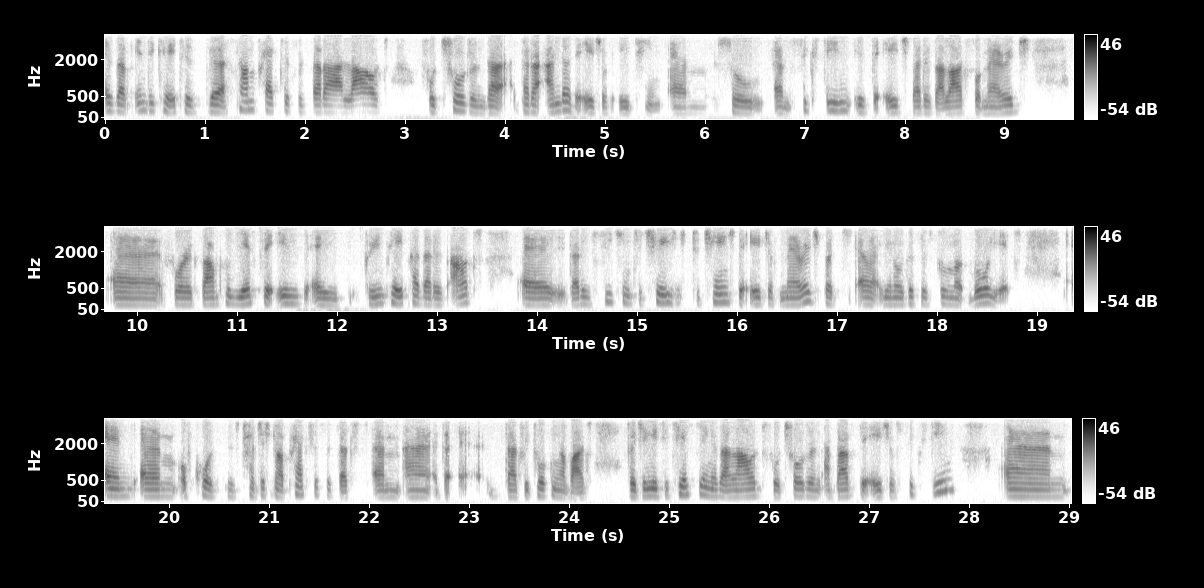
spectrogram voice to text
as I've indicated, there are some practices that are allowed for children that, that are under the age of 18. Um, so um, 16 is the age that is allowed for marriage. Uh, for example, yes, there is a green paper that is out uh, that is seeking to change to change the age of marriage, but uh, you know this is still not law yet. And um, of course, these traditional practices that, um, uh, that, that we're talking about, virginity testing is allowed for children above the age of 16, um,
